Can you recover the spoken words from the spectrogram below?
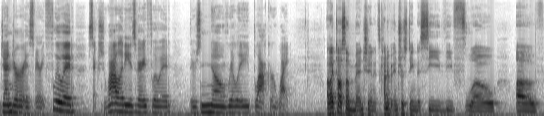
Gender is very fluid, sexuality is very fluid. There's no really black or white. I'd like to also mention it's kind of interesting to see the flow of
